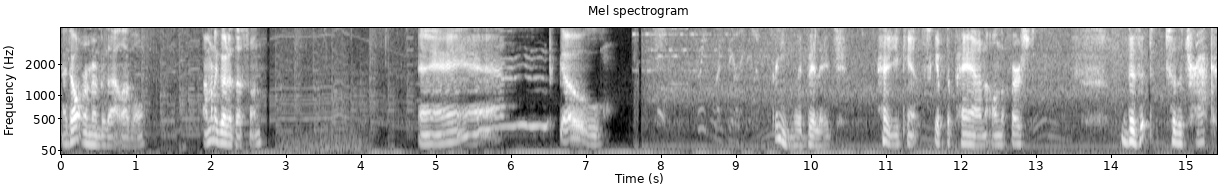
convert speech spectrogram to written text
I don't remember that level. I'm gonna go to this one. And go. Greenwood Village. You can't skip the pan on the first visit to the track.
